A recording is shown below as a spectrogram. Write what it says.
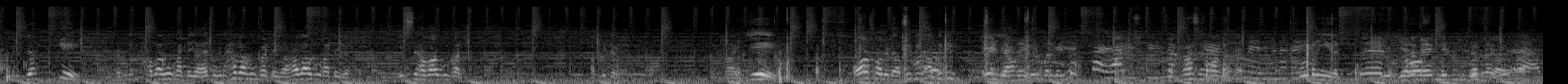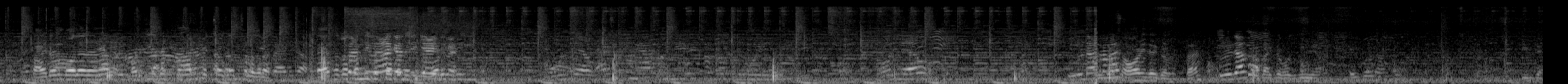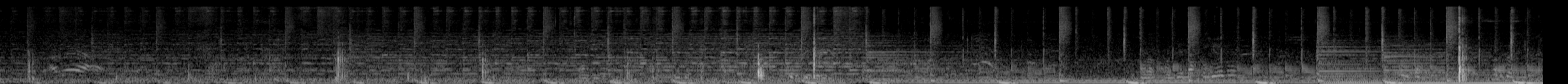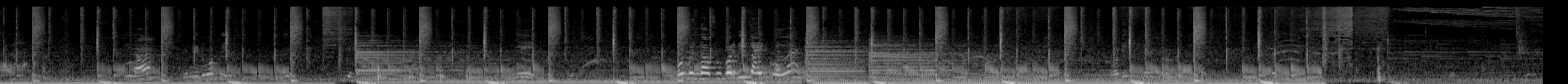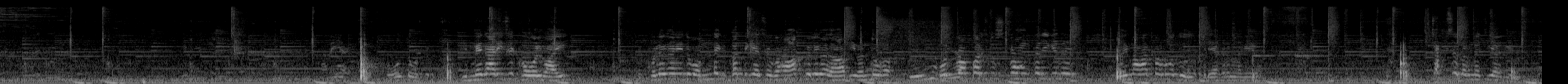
अभी हवा को काटेगा ऐसा हवा को काटेगा हवा को काटेगा इससे हवा को काट अपनी तरफ़ हाँ ये। और सॉलिड अभी भी अभी भी। ये यहाँ ऊपर गई है। कहाँ से हवा को नहीं ये रहा एक लिफ्ट चल रहा है साइडर बॉलर है ना मर्ज़ी से कहाँ भी अच्छा अच्छा लग रहा है। ऐसा तो कम नहीं सकता इसमें? तू डाल रहा और इधर कर सकता है। तू बाइक से नहीं है। ठीक है। सीधा ये वो ये, वो बिंदास ऊपर भी टाइट खोलना है। तो। ज़िम्मेदारी से खोल भाई। खुलेगा नहीं तो बंद बंद कैसे होगा हाथ खुलेगा तो हाथ ही बंद होगा। खोल प्रॉपर इसको स्ट्रॉन्ग तरीके से। भाई मैं हाथ तो बढ़िया करने लगेगा। चक से लगना चाहिए आगे।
